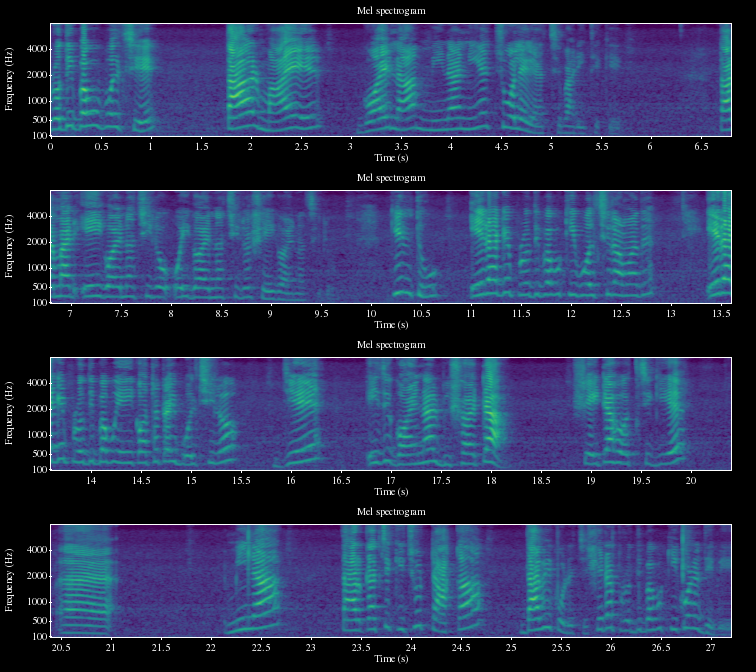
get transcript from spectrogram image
প্রদীপবাবু বলছে, তার মায়ের গয়না মিনা নিয়ে চলে গেছে বাড়ি থেকে। তার মায়ের এই গয়না ছিল, ওই গয়না ছিল, সেই গয়না ছিল। কিন্তু এর আগে প্রদীপবাবু কি বলছিল আমাদের? এর আগে প্রদীপবাবু এই কথাটাই বলছিল যে, এই যে গয়নার বিষয়টা, সেইটা হচ্ছে গিয়ে মিনা তার কাছে কিছু টাকা দাবি করেছে। সেটা প্রদীপবাবু কি করে দেবে?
